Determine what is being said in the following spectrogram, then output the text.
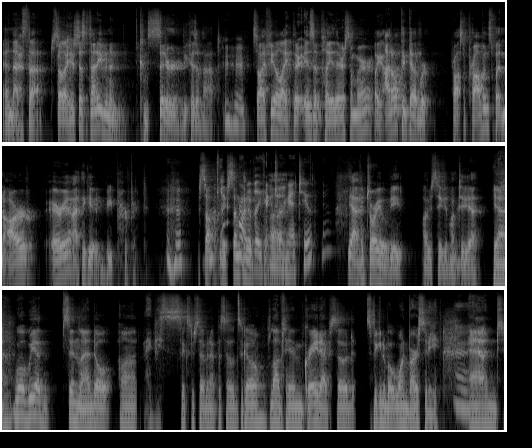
And that's that. So like it's just not even considered because of that. Mhm. So I feel like there is a play there somewhere. Like I don't think that would work across the province, but in our area, I think it would be perfect. Mhm. Some like some kind of Victoria uh, too. yeah, Victoria would be obviously a good one too. Yeah, Yeah. Well, we had Sin Landolt on maybe six or seven episodes ago. Loved him. Great episode. Speaking about one varsity. Mm. And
